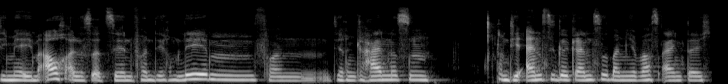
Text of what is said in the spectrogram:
die mir eben auch alles erzählen von deren Leben, von deren Geheimnissen. Und die einzige Grenze bei mir war es eigentlich,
